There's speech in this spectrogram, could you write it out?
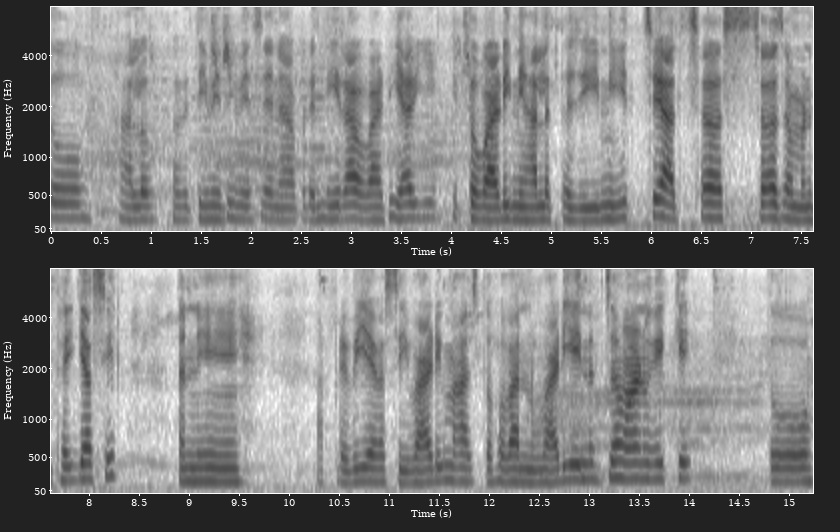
તો હાલો, હવે ધીમે ધીમે છે ને આપણે નીરા વાઢી આવીએ. એક તો વાડીની હાલત હજી એની જ છે. આજ છ છ જમણ થઈ ગયા છે. અને આપણે વ્યવસી વાડીમાં, આજ તો હવારનું વાડીએ નથી જવાનું એકે. તો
